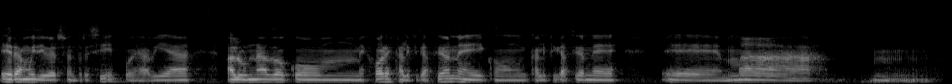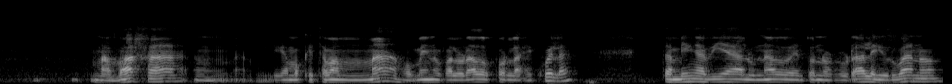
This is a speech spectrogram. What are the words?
era muy diverso entre sí, pues había alumnado con mejores calificaciones y con calificaciones eh, más, mm, más bajas, mm, digamos que estaban más o menos valorados por las escuelas. También había alumnado de entornos rurales y urbanos,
